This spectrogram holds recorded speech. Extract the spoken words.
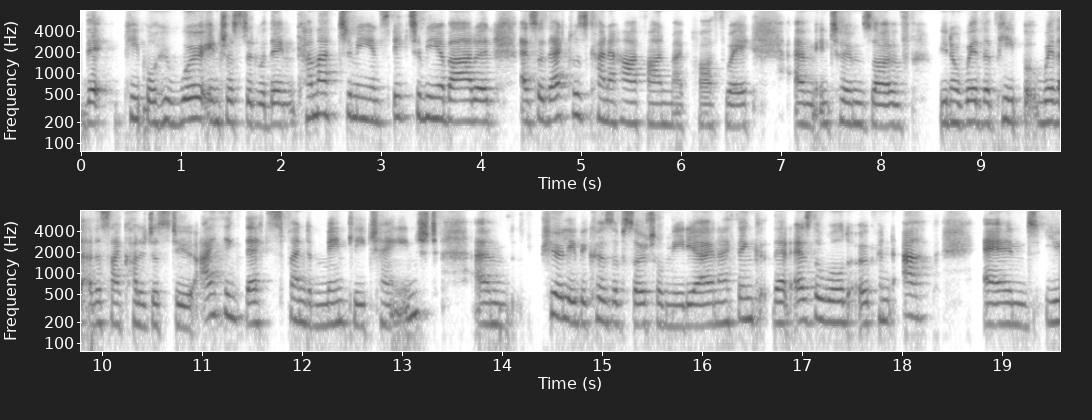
that people who were interested would then come up to me and speak to me about it. And so that was kind of how i found my pathway um, in terms of you know whether people whether other psychologists do. I think that's fundamentally changed um, purely because of social media. And i think that as the world opened up and you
